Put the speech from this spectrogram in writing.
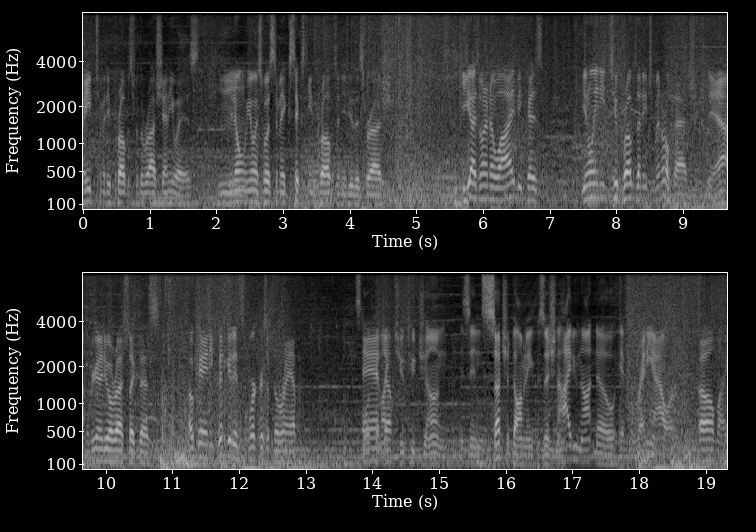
made too many probes for the rush, anyways. You know, you're only supposed to make 16 probes when you do this rush. You guys want to know why? Because you only need two probes on each mineral patch Yeah. if you're going to do a rush like this. Okay, and he couldn't get his workers up the ramp. It's looking And, like Jutu Jung is in such a dominating position. I do not know if RenieHouR. Oh my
